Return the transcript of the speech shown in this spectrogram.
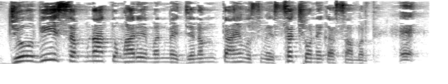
जो भी सपना तुम्हारे मन में जन्मता है, उसमें सच होने का सामर्थ्य है।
